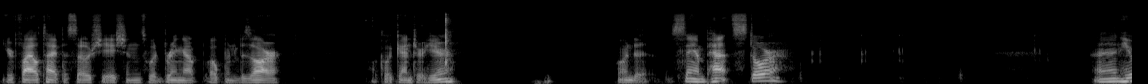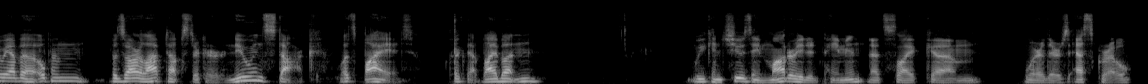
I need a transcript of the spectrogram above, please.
your file type associations would bring up OpenBazaar. I'll click enter here. Going to Sam Pat's store. And here we have an OpenBazaar laptop sticker, new in stock. Let's buy it. Click that buy button. We can choose a moderated payment. That's like um, where there's escrow.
